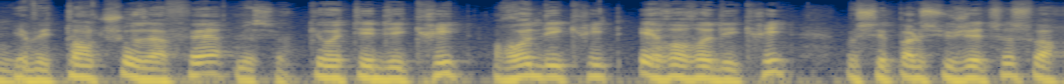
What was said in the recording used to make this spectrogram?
Il y avait tant de choses à faire qui ont été décrites, redécrites et re-redécrites. Mais ce n'est pas le sujet de ce soir.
